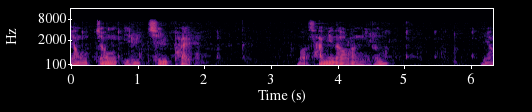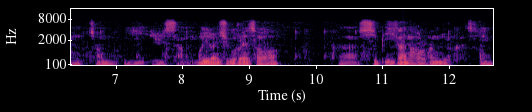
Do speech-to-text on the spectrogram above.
0.178 뭐 3이 나올 확률은 0.213 뭐 이런 식으로 해서 12가 어, 나올 확률까지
